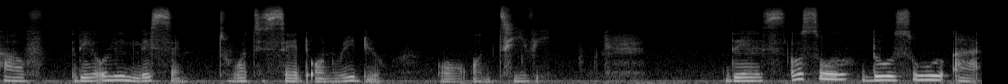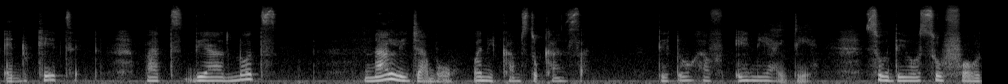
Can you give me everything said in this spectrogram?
have they only listen to what is said on radio or on TV there's also those who are educated, but they are not knowledgeable when it comes to cancer. They don't have any idea. So they also fall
